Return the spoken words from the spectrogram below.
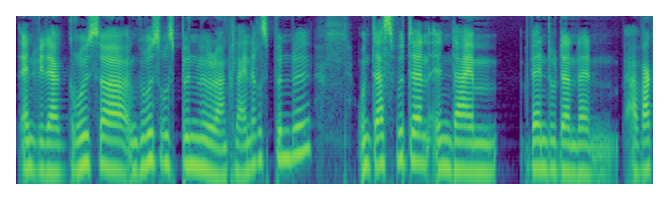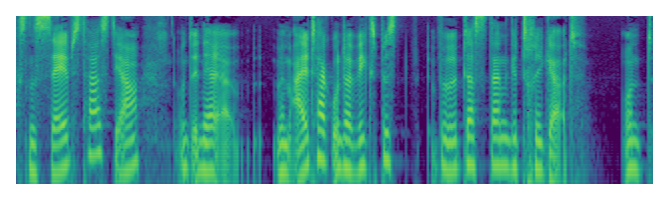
Entweder größer, ein größeres Bündel oder ein kleineres Bündel. Und das wird dann in deinem, wenn du dann dein erwachsenes Selbst hast, ja, und in der, im Alltag unterwegs bist, wird das dann getriggert. Und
